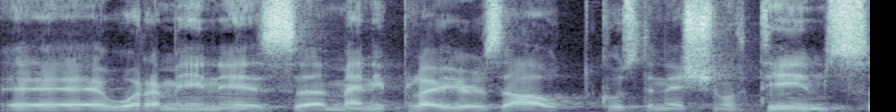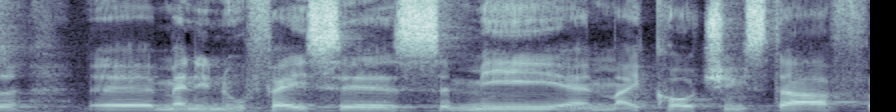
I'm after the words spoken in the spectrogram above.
Uh, what I mean is uh, many players out because the national teams, uh, many new faces, me and my coaching staff.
